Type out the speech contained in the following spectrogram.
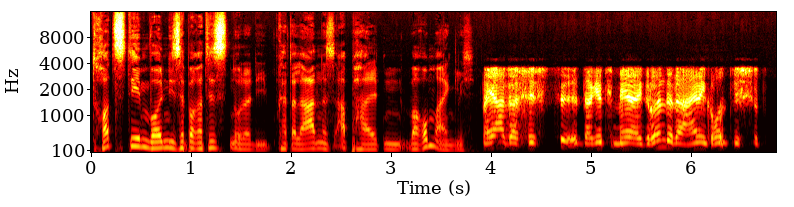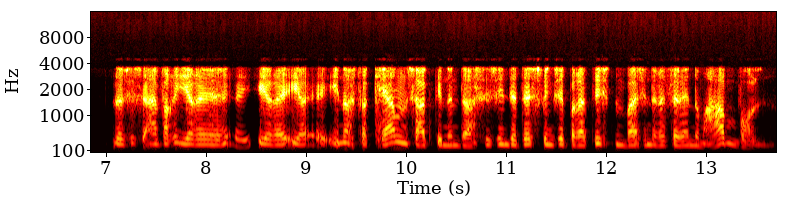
Trotzdem wollen die Separatisten oder die Katalanen es abhalten. Warum eigentlich? Naja, das ist, äh, da gibt es mehrere Gründe. Der eine Grund ist, das ist einfach ihre, ihre, ihr innerster Kern sagt ihnen das. Sie sind ja deswegen Separatisten, weil sie ein Referendum haben wollen.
